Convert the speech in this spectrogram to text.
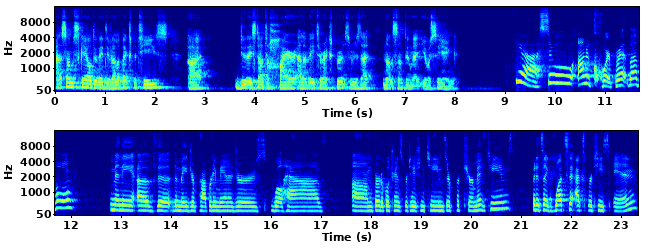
At some scale, do they develop expertise? Uh, do they start to hire elevator experts, or is that not something that you're seeing? Yeah, so on a corporate level, many of the, the major property managers will have um, vertical transportation teams or procurement teams. But it's like, what's the expertise in?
